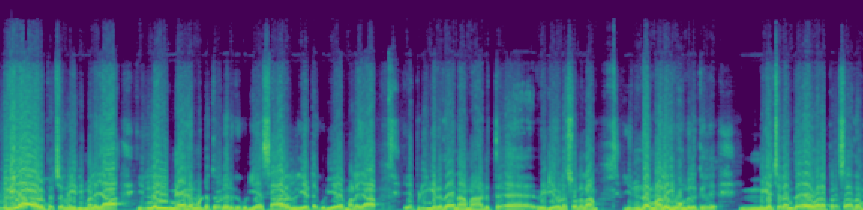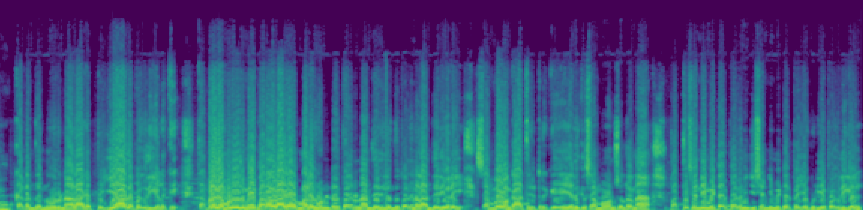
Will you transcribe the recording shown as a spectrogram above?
உறுதியாக வெப்பச்சலன இடிமலையா இல்லை மேகமூட்டத்தோடு இருக்கக்கூடிய சாரல் ஏற்றக்கூடிய மலையா எப்படிங்கிறத நாம் அடுத்த வீடியோவில் சொல்லலாம். இந்த மலை உங்களுக்கு மிகச்சிறந்த வரப்பிரசாதம். கடந்த நூறு நாளாக பெய்யாத பகுதிகளுக்கு. தமிழகம் முழுவதுமே பரவலாக மழை உண்டு. பதினொன்றாம் தேதியிலிருந்து பதினேழாம் தேதி வரை சம்பவம் காத்துக்கிட்டு இருக்கு. எதுக்கு சம்பவம்னு சொல்கிறேன்னா பத்து சென்டிமீட்டர் பதினஞ்சு சென்டிமீட்டர் பெய்யக்கூடிய பகுதிகள்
